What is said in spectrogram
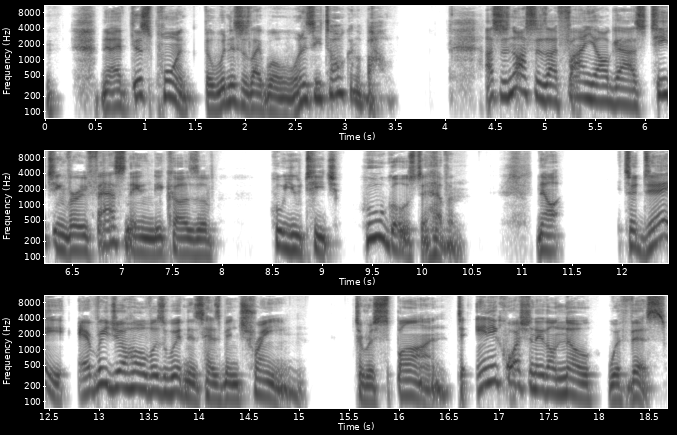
now at this point, the witness is like, well, what is he talking about? I says, no, I says, I find y'all guys teaching very fascinating because of who you teach, who goes to heaven. Now, Today, every Jehovah's Witness has been trained to respond to any question they don't know with this.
